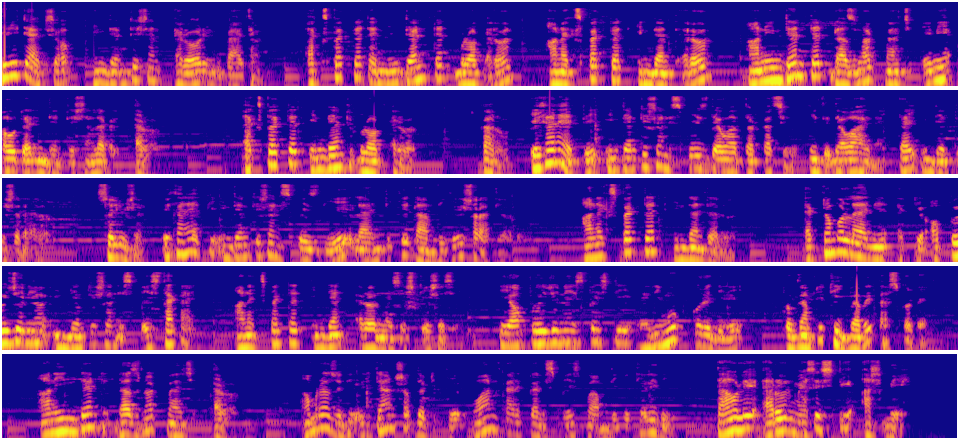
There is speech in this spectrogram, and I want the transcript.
three types of indentation error in Python. Expected and indented block error, unexpected indent error, unindented does not match any outer indentation level error. Expected indent block error কারণ এখানে একটি indentation space দেওয়ার দরকার ছিল কিন্তু দেওয়া হয় নাই তাই ইন্ডেন্টেশন এরর সলিউশন এখানে একটি ইন্ডেন্টেশন স্পেস দিয়ে লাইনটিকে ডান দিকে সরাতে হবে আনএক্সপেক্টেড ইন্ডেন্ট এরর এক নম্বর লাইনে একটি অপ্রয়োজনীয় ইন্ডেন্টেশন স্পেস থাকায় আনএক্সপেক্টেড ইন্ডেন্ট এরর মেসেজটি এসেছে। এই অপ্রয়োজনীয় স্পেসটি রিমুভ করে দিলে প্রোগ্রামটি ঠিকভাবে কাজ করবে। Unindent does not match error আমরা যদি রিটার্ন শব্দটিকে ওয়ান ক্যারেক্টার স্পেস বাম দিকে ঠেলে দিই, তাহলে এরর মেসেজটি আসবে।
